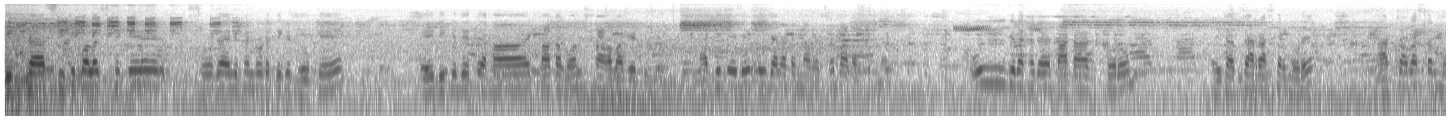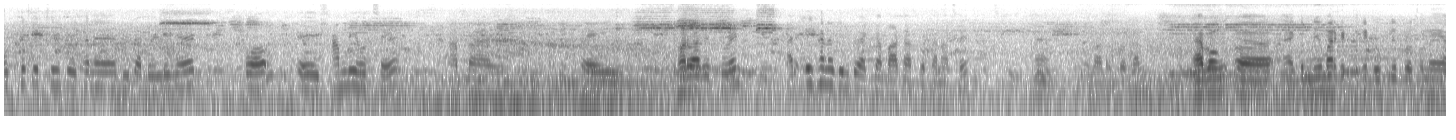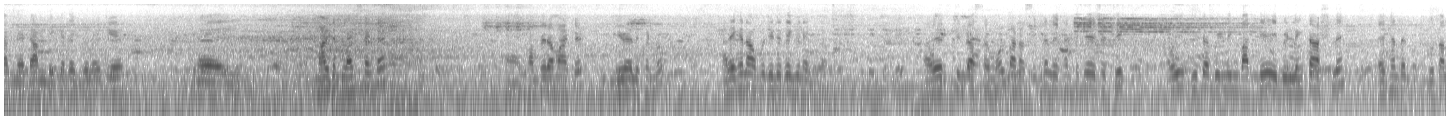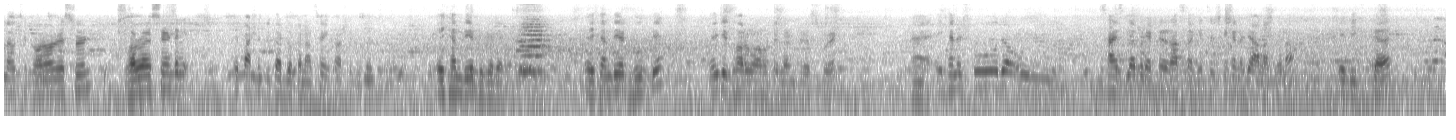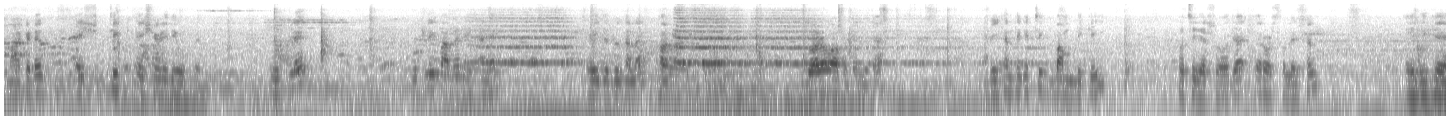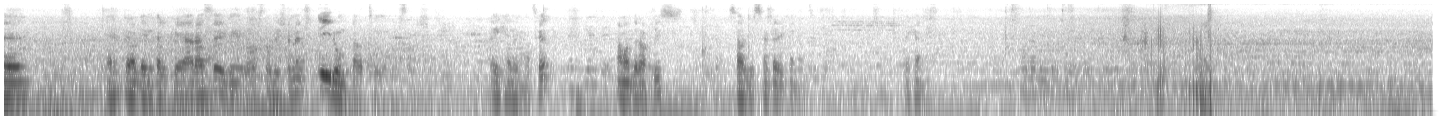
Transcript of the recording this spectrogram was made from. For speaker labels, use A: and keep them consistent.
A: দিকটা city college থেকে সোজা এলিফ্যান্ট রোডের দিকে ঢুকে এই দিকে যেতে হয় কাটাবন শাহবাগের দিকে। আর ঠিক যে এই জায়গাটার নাম হচ্ছে বাটা সিগন্যাল। ওই যে দেখা যায় বাটার শোরুম, এইটা চার রাস্তার মোড়ে। আর চার রাস্তার মোড় থেকে ঠিক এখানে দুটা বিল্ডিংয়ের এই সামনেই হচ্ছে আপনার এই ঘরোয়া রেস্টুরেন্ট আর এখানেও কিন্তু একটা বাটার দোকান আছে। হ্যাঁ বাটার দোকান। এবং একদম নিউ মার্কেট থেকে ঢুকলে প্রথমে আপনি ডান দিকে দেখবেন এই যে, এই Multiplan Center. Computer market, New Elephant Road. আর এখানে অপোজিটে দেখবেন এগুলো। এর তিন রাস্তার মোড়, বাটার সিগন্যাল। এখান থেকে এসে ঠিক ওই দুইটা বিল্ডিং বাদ দিয়ে এই বিল্ডিংটা আসলে এখান থেকে দোতলা হচ্ছে ঘরোয়া রেস্টুরেন্ট। ঘরোয়া রেস্টুরেন্টের এই পাশে জুতার দোকান আছে, এই পাশে জুতার দোকান এইখান দিয়ে ঢুকে যাবেন এইখান দিয়ে ঢুকে এই যে ঘরোয়া হোটেল অ্যান্ড রেস্টুরেন্ট হ্যাঁ এখানে সোজা ওই সায়েন্স ল্যাবের একটা রাস্তা গেছে, সেখানে যাওয়া লাগবে না। এই দিকটা মার্কেটের এই ঠিক এই সিঁড়ি দিয়ে উঠবেন উঠলে, উঠলেই পাবেন এখানে এই যে দোতলা ঘরোয়া ঘরোয়া হোটেল এটা। আর এখান থেকে ঠিক বাম দিকেই হচ্ছে যে সোজা এরোর সলিউশন এইদিকে একটা ডেন্টাল কেয়ার আছে, এই যে এরোর সলিউশনের এই রুমটা হচ্ছে সলিউশন এইখানে আছে আমাদের অফিস সার্ভিস সেন্টার এখানে আছে। এখানে।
